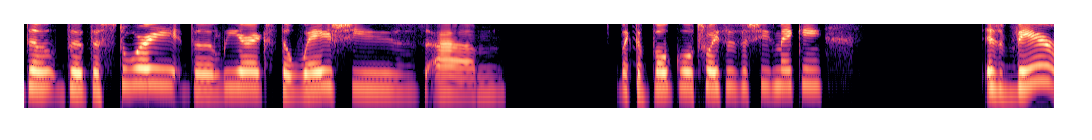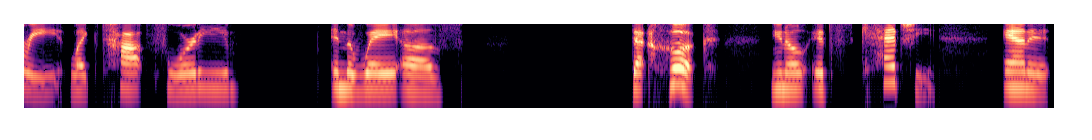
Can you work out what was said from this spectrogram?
the the the story, the lyrics, the way she's um like the vocal choices that she's making is very like top 40 in the way of that hook you know it's catchy and it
